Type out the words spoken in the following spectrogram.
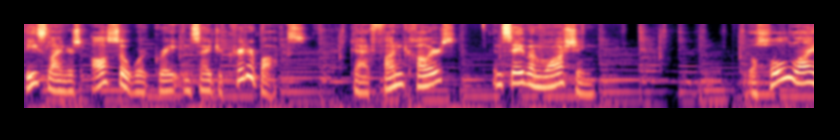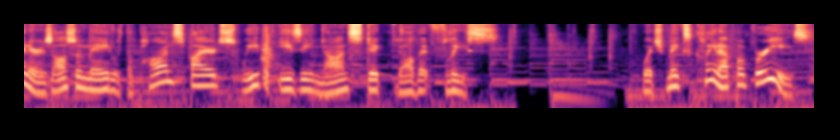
These liners also work great inside your critter box to add fun colors and save on washing. The whole liner is also made with the paw-inspired Sweep Easy non-stick velvet fleece, which makes cleanup a breeze.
